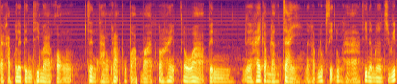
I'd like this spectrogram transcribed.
นะครับ ก็เลยเป็นที่มาของเส้นทางพระผู้ปราบมารก็ให้ก็ว่าเป็นให้กำลังใจนะครับ ลูกศิษย์ลูกหาที่ดำเนินชีวิต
